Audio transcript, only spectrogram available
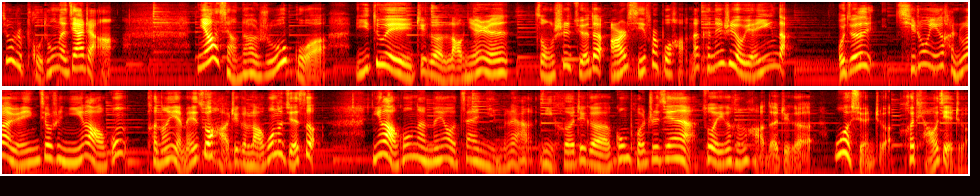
就是普通的家长。你要想到，如果一对这个老年人总是觉得儿媳妇不好，那肯定是有原因的。我觉得其中一个很重要原因就是你老公可能也没做好这个老公的角色。你老公呢，没有在你们俩、你和这个公婆之间啊，做一个很好的这个斡旋者和调解者，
